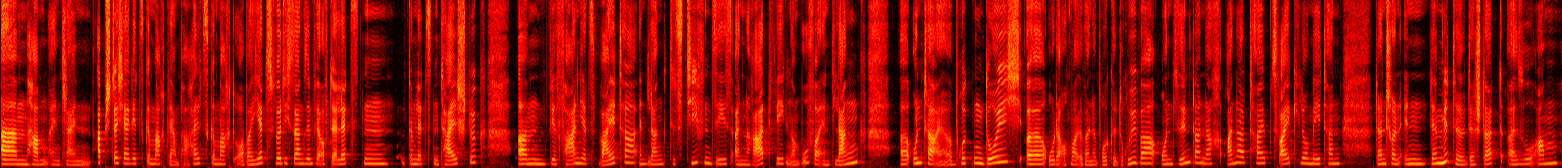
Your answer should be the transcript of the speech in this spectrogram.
Ähm, haben einen kleinen Abstecher jetzt gemacht, wir haben ein paar Hals gemacht, aber jetzt würde ich sagen, sind wir auf der letzten, dem letzten Teilstück. Ähm, wir fahren jetzt weiter entlang des Tiefensees an Radwegen am Ufer entlang, äh, unter Brücken durch äh, oder auch mal über eine Brücke drüber und sind dann nach anderthalb, zwei Kilometern dann schon in der Mitte der Stadt, also am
